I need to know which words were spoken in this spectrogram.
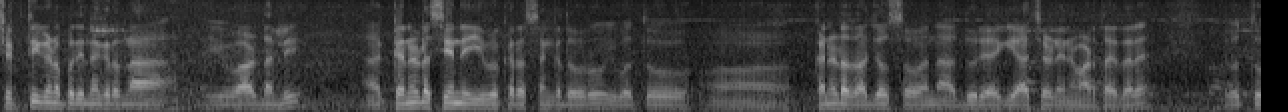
ಶಕ್ತಿ ಗಣಪತಿ ನಗರನ ಈ ವಾರ್ಡ್ನಲ್ಲಿ ಕನ್ನಡ ಸೇನೆ ಯುವಕರ ಸಂಘದವರು ಇವತ್ತು ಕನ್ನಡ ರಾಜ್ಯೋತ್ಸವನ ಅದ್ದೂರಿಯಾಗಿ ಆಚರಣೆ ಮಾಡ್ತಾ ಇದ್ದಾರೆ. ಇವತ್ತು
